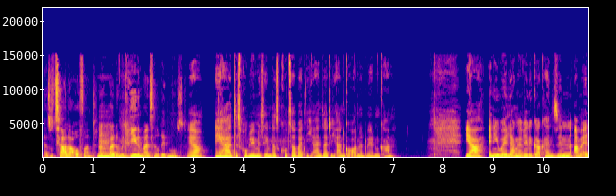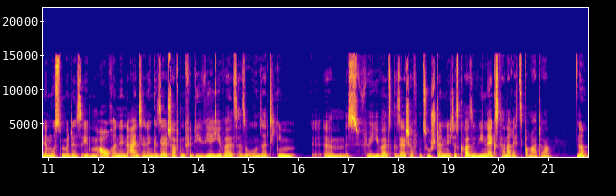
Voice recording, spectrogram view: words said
ja, sozialer Aufwand, ne? Mhm. weil du mit jedem Einzelnen reden musst. Ja. ja, das Problem ist eben, dass Kurzarbeit nicht einseitig angeordnet werden kann. Ja, anyway, lange Rede, gar keinen Sinn. Am Ende mussten wir das eben auch in den einzelnen Gesellschaften, für die wir jeweils, also unser Team ähm, ist für jeweils Gesellschaften zuständig. Das ist quasi wie ein externer Rechtsberater. Ne?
